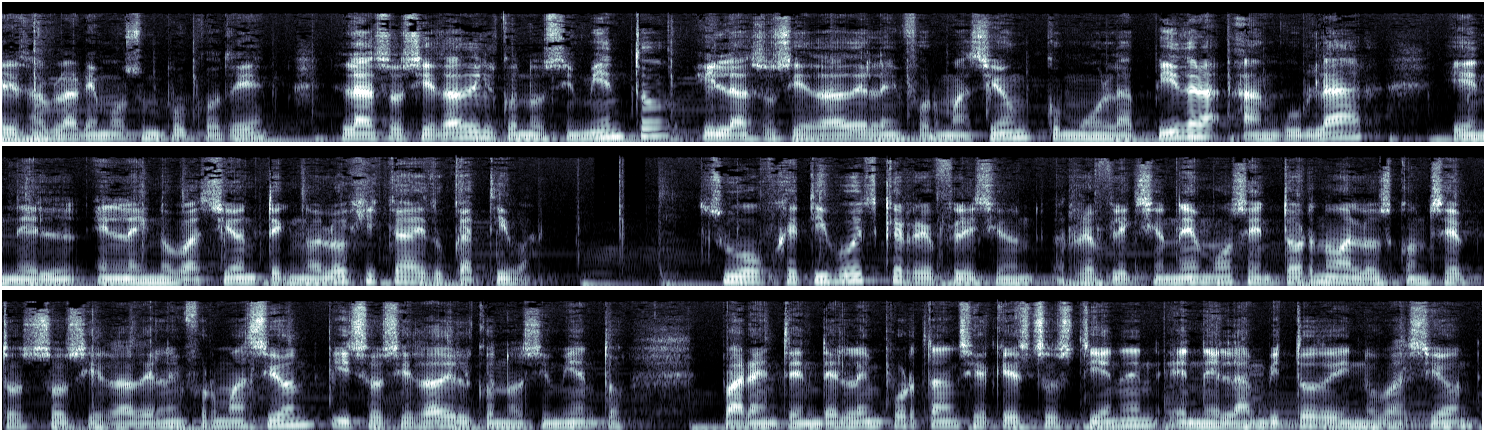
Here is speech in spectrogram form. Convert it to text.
Les hablaremos un poco de la sociedad del conocimiento y la sociedad de la información como la piedra angular en, el, en la innovación tecnológica educativa. Su objetivo es que reflexionemos en torno a los conceptos sociedad de la información y sociedad del conocimiento para entender la importancia que estos tienen en el ámbito de innovación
